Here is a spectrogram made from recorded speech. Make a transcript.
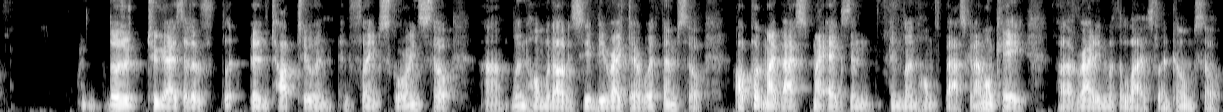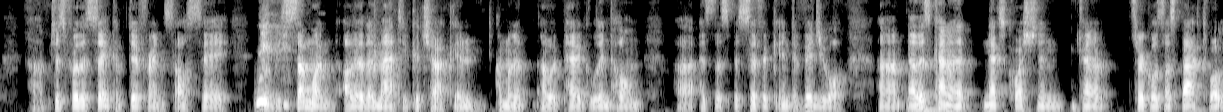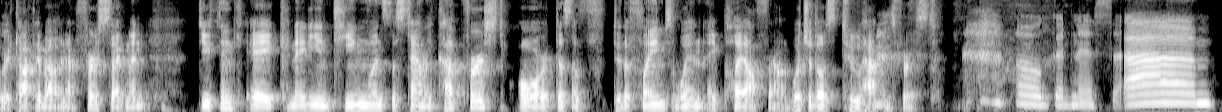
those are two guys that have been top two in, in flame scoring. So um, Lindholm would obviously be right there with them. So I'll put my bas- my eggs in, in Lindholm's basket. I'm okay uh, riding with Elias Lindholm. So uh, just for the sake of difference, I'll say it'll be someone other than Matthew Tkachuk, and I'm gonna I would peg Lindholm uh, as the specific individual. Um, now, this kind of next question kind of circles us back to what we were talking about in our first segment. Do you think a Canadian team wins the Stanley Cup first, or does the do the Flames win a playoff round? Which of those two happens first? oh goodness. Um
